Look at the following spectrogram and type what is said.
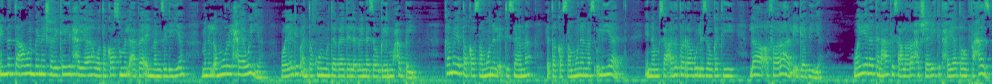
إن التعاون بين شريكي الحياة وتقاسم الأعباء المنزلية من الأمور الحيوية ويجب أن تكون متبادلة بين زوجين محبين. كما يتقاسمون الابتسامة يتقاسمون المسؤوليات. إن مساعدة الرجل لزوجته لها أثارها الإيجابية. وهي لا تنعكس على راحة شريكة حياته فحسب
